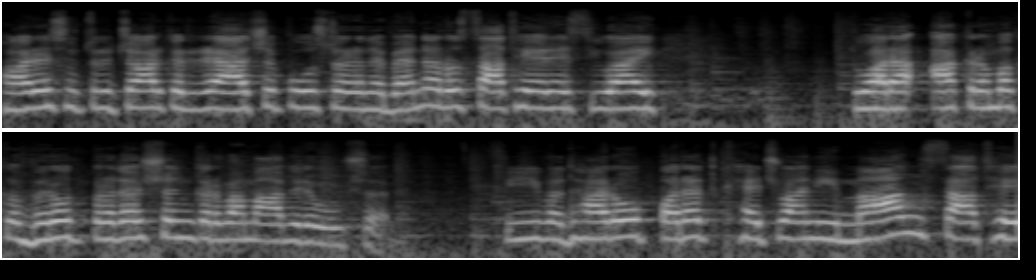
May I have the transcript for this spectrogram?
ભારે સૂત્રોચ્ચાર કરી રહ્યા છે પોસ્ટર અને બેનરો સાથે એનએસયુઆઈ દ્વારા આક્રમક વિરોધ પ્રદર્શન કરવામાં આવી રહ્યું છે. ફી વધારો, પરત ખેંચવાની માંગ સાથે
